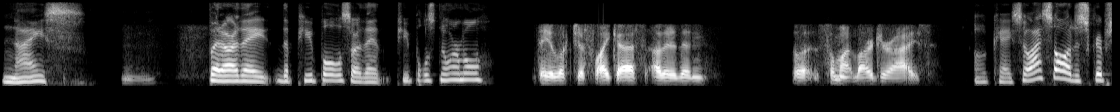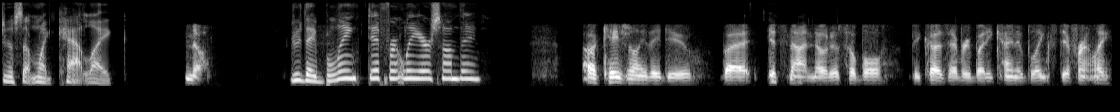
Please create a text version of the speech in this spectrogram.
Nice. Mm-hmm. But are they the pupils? Are the pupils normal? They look just like us, other than uh, somewhat larger eyes. Okay, so I saw a description of something like cat-like. No, Do they blink differently or something? occasionally they do, but it's not noticeable because everybody kind of blinks differently.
